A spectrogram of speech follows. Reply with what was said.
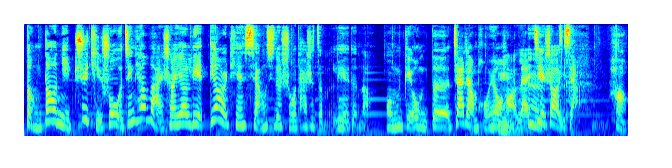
等到你具体说我今天晚上要列第二天详细的时候，它是怎么列的呢？我们给我们的家长朋友哈、来介绍一下。好，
